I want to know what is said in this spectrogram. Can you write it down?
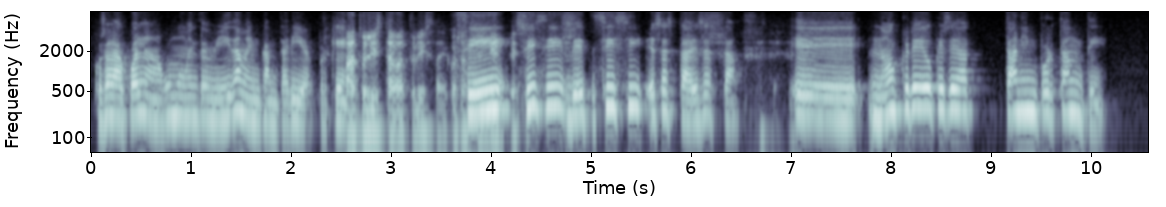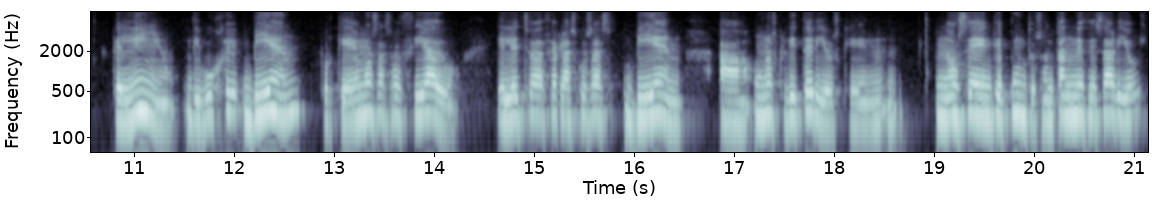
cosa la cual en algún momento de mi vida me encantaría, porque... Va tu lista, va tu lista de cosas Sí, sí, sí, sí, sí, esa está, esa está. Eh, no creo que sea tan importante que el niño dibuje bien, porque hemos asociado el hecho de hacer las cosas bien a unos criterios que no sé en qué punto son tan necesarios,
